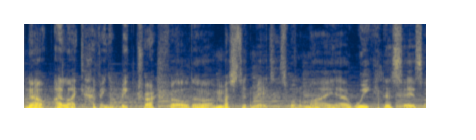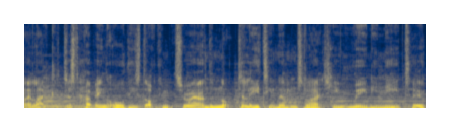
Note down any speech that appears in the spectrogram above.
Now, I like having a big trash folder, I must admit, it's one of my uh, weaknesses. I like just having all these documents around and not deleting them until I actually really need to.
